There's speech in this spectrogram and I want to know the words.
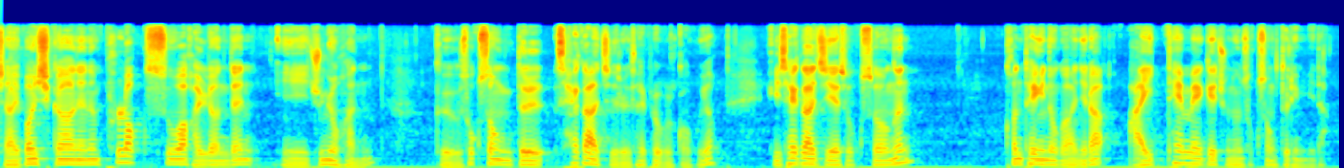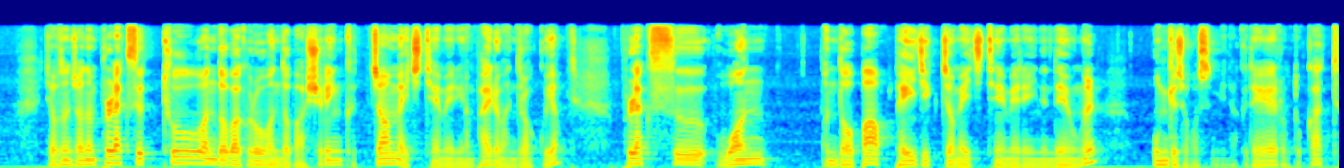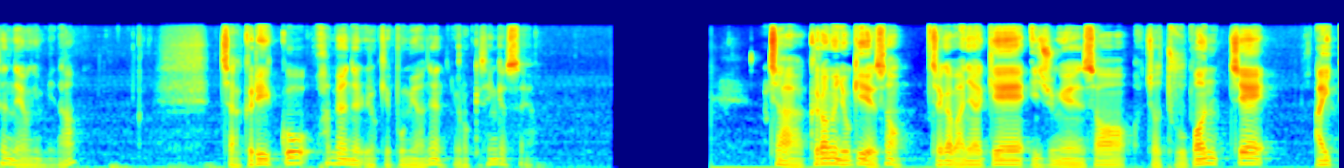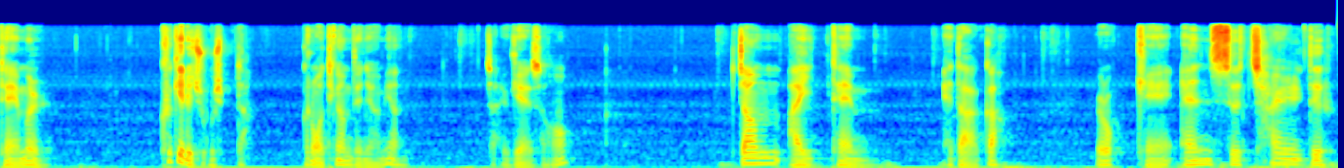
자, 이번 시간에는 flex와 관련된 이 중요한 그 속성들 세 가지를 살펴볼 거고요. 이 세 가지의 속성은 컨테이너가 아니라 아이템에게 주는 속성들입니다. 자, 우선 저는 flex2 언더바 grow 언더바 shrink.html이라는 파일을 만들었고요. flex1 언더바 basic.html에 있는 내용을 옮겨 적었습니다. 그대로 똑같은 내용입니다. 자, 그리고 화면을 이렇게 보면은 이렇게 생겼어요. 자, 그러면 여기에서 제가 만약에 이 중에서 저 두 번째 아이템을 크기를 주고 싶다. 그럼 어떻게 하면 되냐면 자, 여기에서 점 아이템에다가 이렇게 ans child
